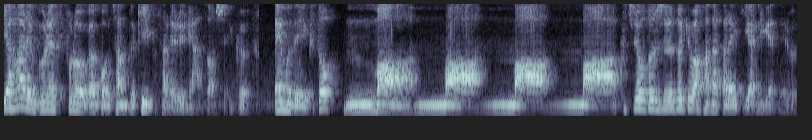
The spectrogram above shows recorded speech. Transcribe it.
やはりブレスフローがこうちゃんとキープされるように発音していく。M でいくと、まあ、まあ、まあ、まあ、口を閉じてるときは鼻から息が逃げてる。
